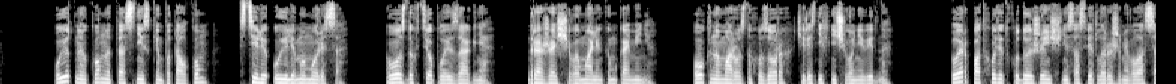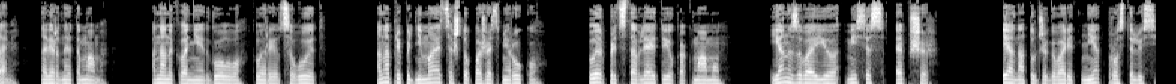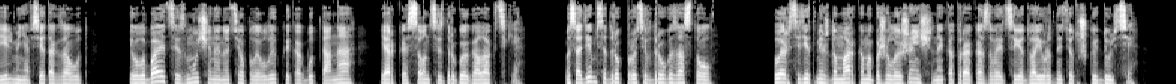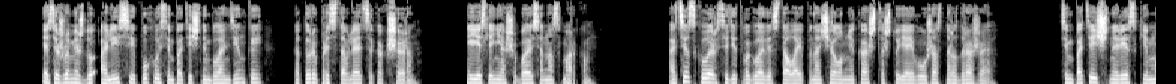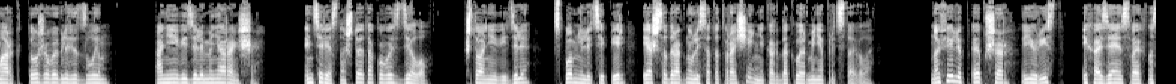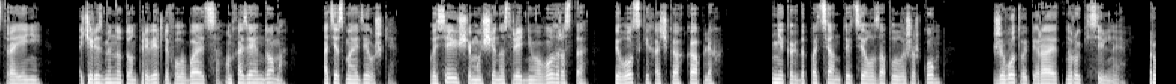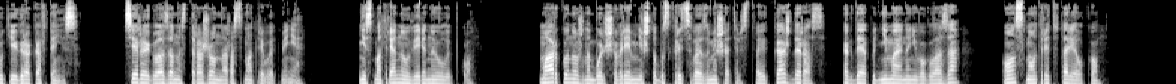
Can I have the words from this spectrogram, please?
Уютная комната с низким потолком в стиле Уильяма Морриса. Воздух теплый из-за огня, дрожащего в маленьком камине. Окна в морозных узорах, через них ничего не видно. Клэр подходит к худой женщине со светло-рыжими волосами. Наверное, это мама. Она наклоняет голову, Клэр ее целует. Она приподнимается, чтобы пожать мне руку. Клэр представляет ее как маму. Я называю ее миссис Эпшир. И она тут же говорит «Нет, просто Люсиль, меня все так зовут». И улыбается измученной, но теплой улыбкой, как будто она — яркое солнце из другой галактики. Мы садимся друг против друга за стол. Клэр сидит между Марком и пожилой женщиной, которая оказывается ее двоюродной тетушкой Дульси. Я сижу между Алисией пухлой симпатичной блондинкой, которая представляется как Шерон. И если не ошибаюсь, она с Марком. Отец Клэр сидит во главе стола, и поначалу мне кажется, что я его ужасно раздражаю. Симпатичный, резкий Марк тоже выглядит злым. Они видели меня раньше. Интересно, что я такого сделал? Что они видели, вспомнили теперь и аж содрогнулись от отвращения, когда Клэр меня представила. Но Филипп Эпшер — юрист и хозяин своих настроений. И через минуту он приветлив, улыбается. Он хозяин дома, отец моей девушки. Лысеющий мужчина среднего возраста, в пилотских очках-каплях. Некогда подтянутое тело заплыло жирком, живот выпирает, но руки сильные. Руки игрока в теннис. Серые глаза настороженно рассматривают меня, несмотря на уверенную улыбку. Марку нужно больше времени, чтобы скрыть свое замешательство, и каждый раз, когда я поднимаю на него глаза, он смотрит в тарелку.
